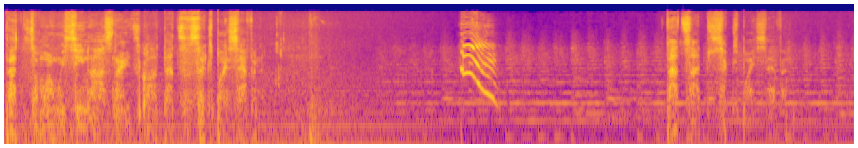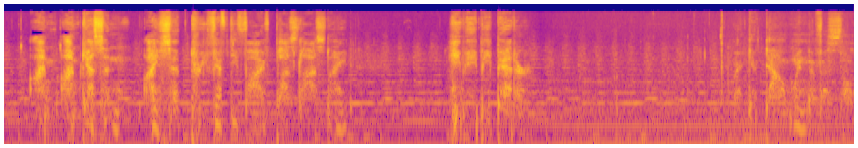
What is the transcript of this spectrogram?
That's the one we seen last night, Scott. That's a six by seven. That's a six by seven. I'm I'm guessing I said 355 plus last night. He may be better. I get downwind of us though.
